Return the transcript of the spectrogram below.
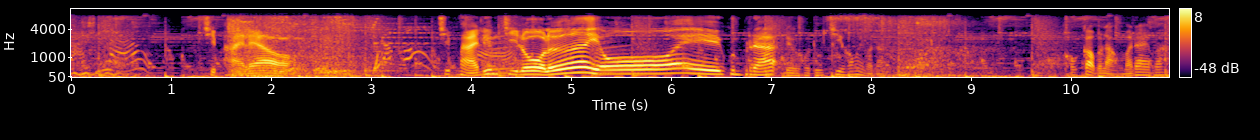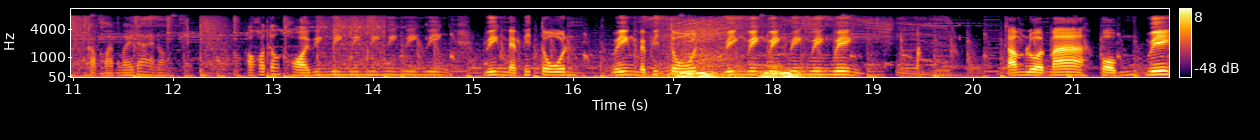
ตายฉันแล้ว ชิบหายแล้ว ชิบหายลืมจีโร่เลย โอ้ย คุณพระเดี๋ยวขอดูชื่อเขาใหม่ก่อนนะเขากลับหลังมาได้ปะกลับมัดไม่ได้เนาะเขาก็ต้องทอยวิ่งวิ่งวิ่งวิ่งวิ่งวิ่งวิ่งวิ่งแบบพี่ตูน วิ่งแบบพี่ตูน วิ่งวิ่งวิ่งวิ่งวิ่งวิ่งตำรวจมา ผมวิ่ง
